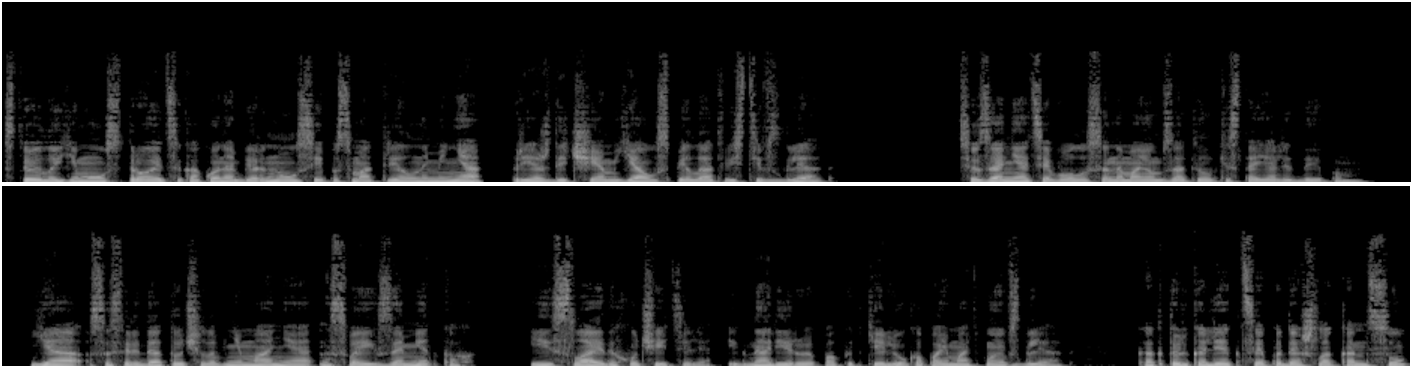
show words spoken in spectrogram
Стоило ему устроиться, как он обернулся и посмотрел на меня, прежде чем я успела отвести взгляд. Все занятие волосы на моем затылке стояли дыбом. Я сосредоточила внимание на своих заметках и слайдах учителя, игнорируя попытки Люка поймать мой взгляд. Как только лекция подошла к концу,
